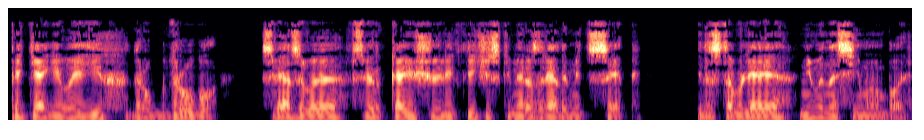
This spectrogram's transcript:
притягивая их друг к другу, связывая в сверкающую электрическими разрядами цепь и доставляя невыносимую боль.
